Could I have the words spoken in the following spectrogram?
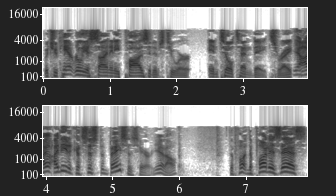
but you can't really assign any positives to her until ten dates, right? Yeah, I, I need a consistent basis here. You know, the point the point is this:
